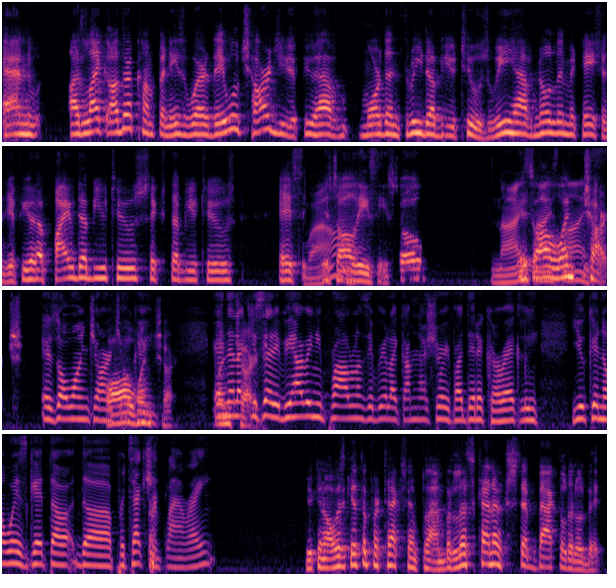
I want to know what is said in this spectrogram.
And unlike other companies where they will charge you if you have more than three W 2s, we have no limitations. If you have five W 2s, six W 2s, it's, it's all easy. So nice it's all one nice. charge. It's all one charge. All okay. one charge. And One then, like you said, if you have any problems, if you're like, I'm not sure if I did it correctly, you can always get the, the protection plan, right? You can always get the protection plan, but let's kind of step back a little bit.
